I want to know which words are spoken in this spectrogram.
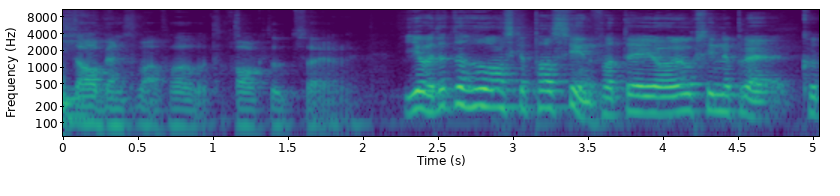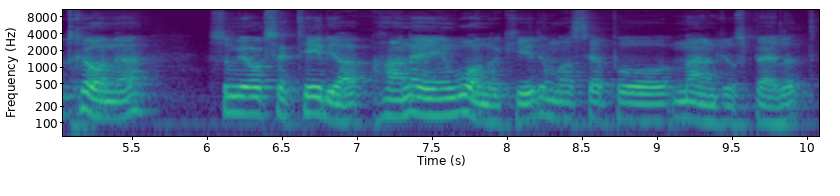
inte ha Benzema för övrigt. Rakt ut säger jag det. Jag vet inte hur han ska passa in för att det, jag är också inne på det. Cotrone, som jag också sagt tidigare, han är en wonder-kid om man ser på managerspelet.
